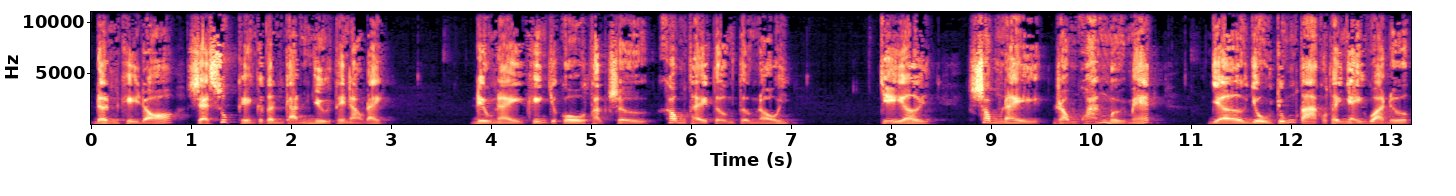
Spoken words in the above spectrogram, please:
Đến khi đó sẽ xuất hiện cái tình cảnh như thế nào đây? Điều này khiến cho cô thật sự không thể tưởng tượng nổi. Chị ơi, sông này rộng khoảng 10 mét. Giờ dù chúng ta có thể nhảy qua được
